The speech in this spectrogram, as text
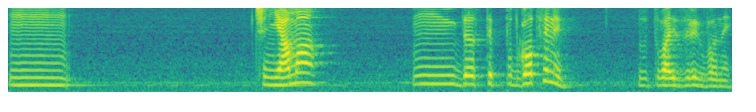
м- че няма да сте подготвени за това изригване.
